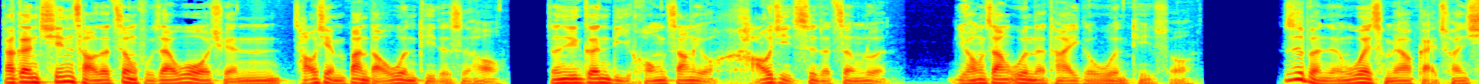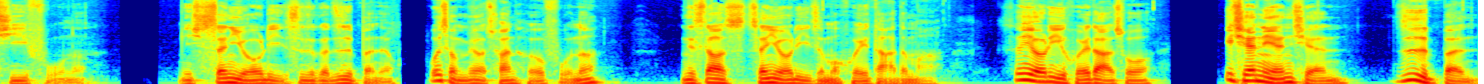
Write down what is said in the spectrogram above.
他跟清朝的政府在斡旋朝鲜半岛问题的时候，曾经跟李鸿章有好几次的争论。李鸿章问了他一个问题，说：“日本人为什么要改穿西服呢？你森有礼是这个日本人，为什么没有穿和服呢？”你知道森有礼怎么回答的吗？申有礼回答说：“一千年前，日本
